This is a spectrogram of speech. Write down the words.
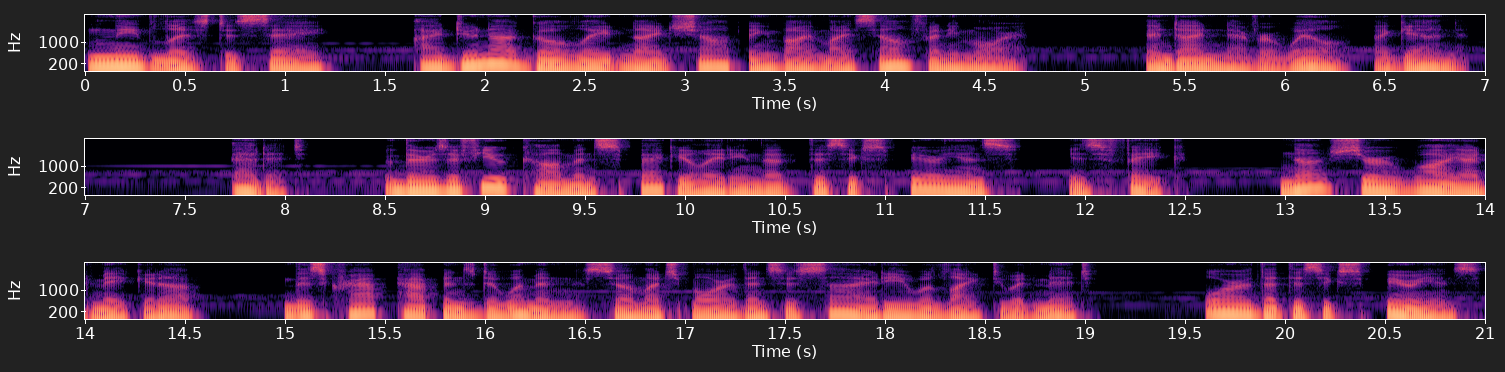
Needless to say, I do not go late night shopping by myself anymore, and I never will again. Edit. There's a few comments speculating that this experience is fake. Not sure why I'd make it up. This crap happens to women so much more than society would like to admit, or that this experience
